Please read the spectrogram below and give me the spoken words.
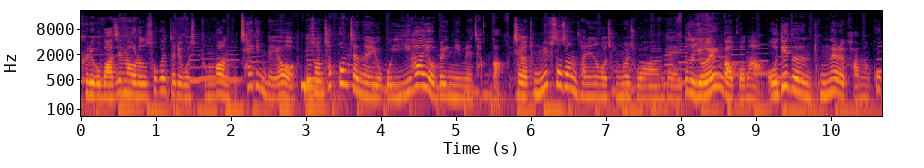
그리고 마지막으로 소개드리고 싶은 건 책인데요. 우선 첫 번째는 요거 이하 여백님의 작가. 제가 독립서점 다니는 걸 정말 좋아하는데 그래서 여행 가거나 어디든 동네를 가면 꼭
